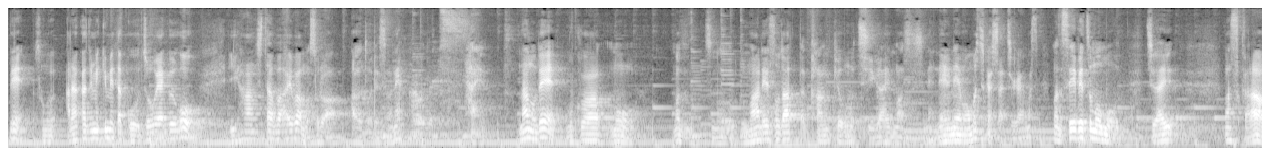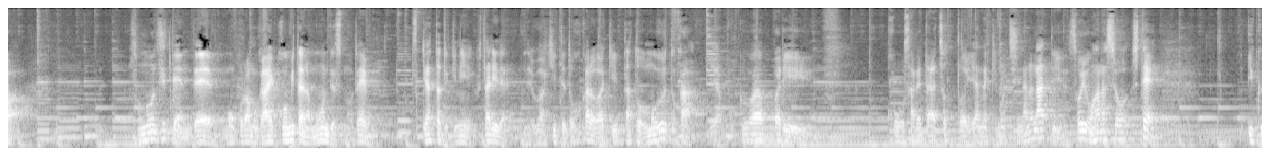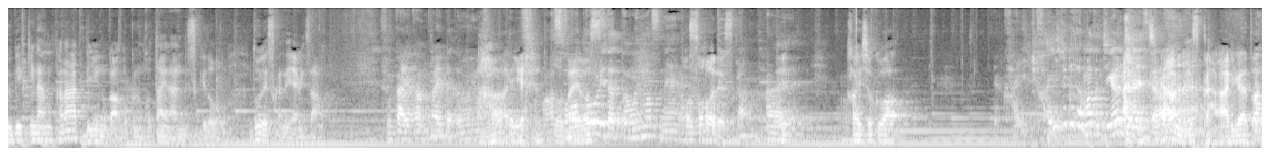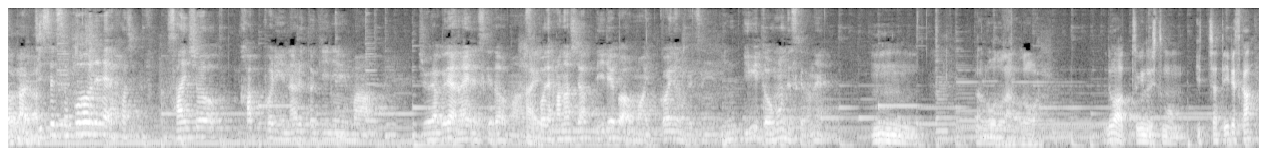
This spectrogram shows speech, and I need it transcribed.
でそのあらかじめ決めたこう条約を違反した場合はもうそれはアウトですよね。アウトです。はい。なので僕はもうまずその生まれ育った環境も違いますしね。年齢ももしかしたら違います。まず性別ももう違いますからその時点でもうこれはもう外交みたいなもんですので付き合った時に2人で浮気ってどこから浮気だと思うとかいや僕はやっぱりこうされたらちょっと嫌な気持ちになるなっていうそういうお話をしていくべきなのかなっていうのが僕の答えなんですけどどうですかね闇さん。深い考えだと思います。あありがまあとうそございます。の通りだと思いますね。そうですか、はい。え会食は？会会食とはまた違うんじゃないですか。違うんですか。ありがとうございまあまあ、実際そこで最初カップルになるときにまあ重役ではないですけど、まあはい。そこで話し合っていればまあ一回でも別にいいいいと思うんですけどね。うんなるほどなるほど。では次の質問いっちゃっていいですか？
